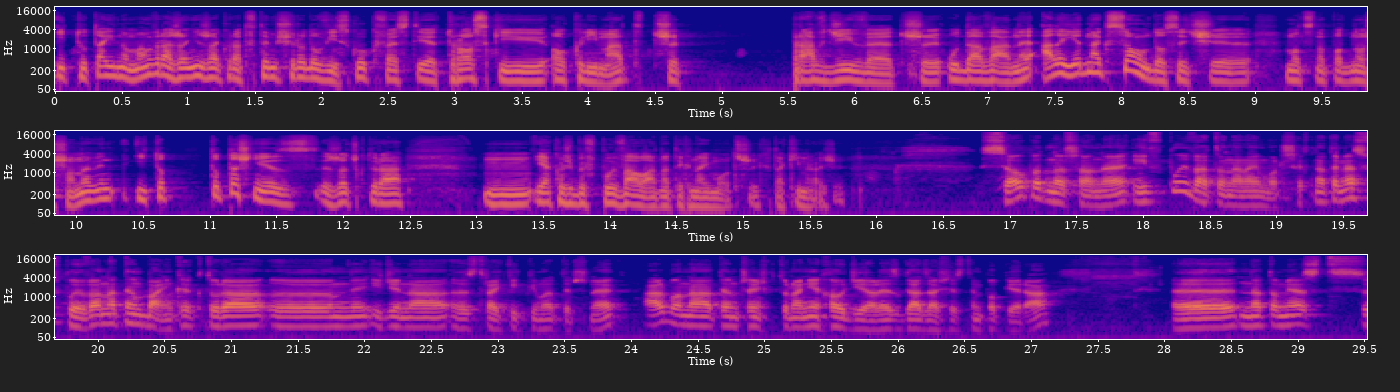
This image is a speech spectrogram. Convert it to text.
I tutaj no, mam wrażenie, że akurat w tym środowisku kwestie troski o klimat, czy prawdziwe, czy udawane, ale jednak są dosyć y, mocno podnoszone. I to, to też nie jest rzecz, która mm, jakoś by wpływała na tych najmłodszych w takim razie są podnoszone i wpływa to na najmłodszych, natomiast wpływa na tę bańkę, która idzie na strajki klimatyczne, albo na tę część, która nie chodzi, ale zgadza się z tym, popiera. E, natomiast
